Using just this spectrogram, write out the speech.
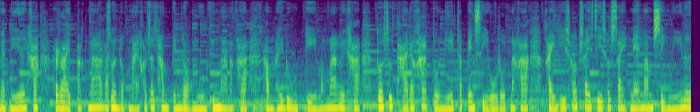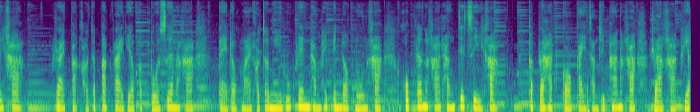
แบบนี้เลยค่ะลายปักหน้ารักส่วนดอกไม้เขาจะทำเป็นดอกนูนขึ้นมานะคะทำให้ดูเก๋มากๆเลยค่ะ ตัวสุดท้ายแล้วค่ะ ตัวนี้จะเป็นสีโอรสนะคะ ใครที่ชอบใส่สีสดใสแนะนนำสีนี้เลยค่ะลายปักเขาจะปักลายเดียวกับตัวเสื้อนะคะ แต่ดอกไม้เขาจะมีลูกเล่นทำให้เป็นดอกนูนค่ะ ครบแล้วนะคะทั้ง 7 สีค่ะ กับรหัสกอไก่ 35 นะคะ ราคาเพียง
